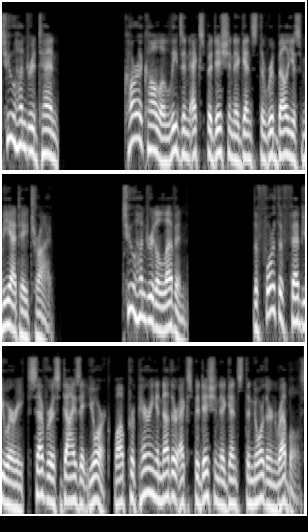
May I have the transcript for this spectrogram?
210 Caracalla leads an expedition against the rebellious Maeatae tribe. 211 The 4th of February, Severus dies at York, while preparing another expedition against the northern rebels.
